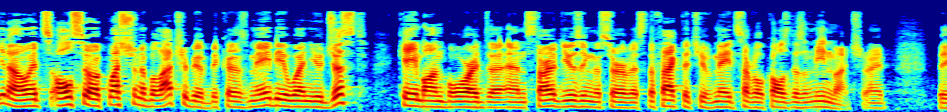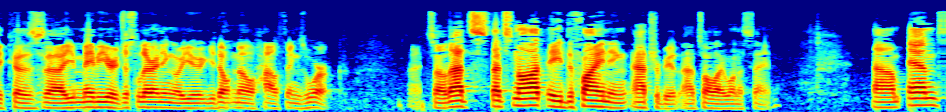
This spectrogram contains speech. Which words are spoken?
you know, it's also a questionable attribute because maybe when you just came on board uh, and started using the service, the fact that you've made several calls doesn't mean much, right? Because uh, you, maybe you're just learning or you, you don't know how things work. Right? So that's that's not a defining attribute. That's all I want to say. Um, and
